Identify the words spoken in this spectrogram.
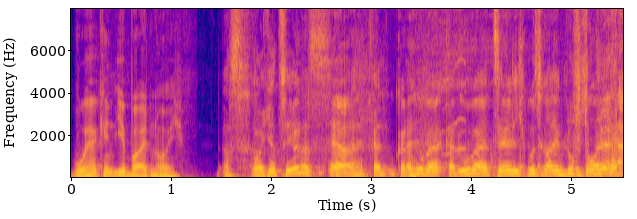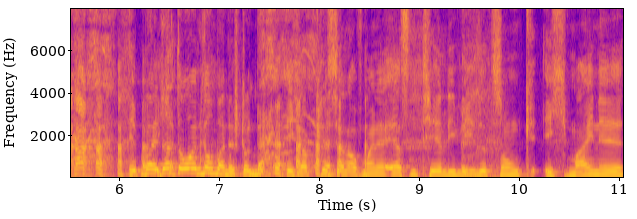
woher kennt ihr beiden euch? Das, Soll ich erzählen? Das ja. kann, kann, Uwe, kann Uwe erzählen. Ich muss gerade im Luft heulen, weil das dauert noch mal eine Stunde. Ich habe Christian auf meiner ersten TLIW-Sitzung, ich meine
